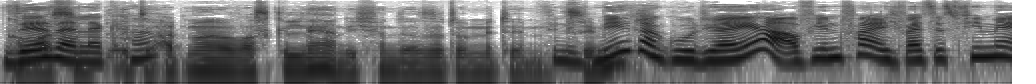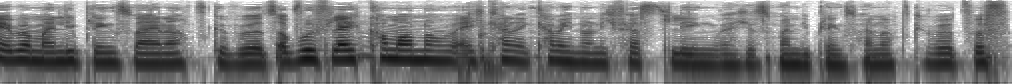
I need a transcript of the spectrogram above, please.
Sehr, was, sehr lecker. Da hat man was gelernt. Ich finde also mit dem Finde ich mega gut, ja, ja, auf jeden Fall. Ich weiß jetzt viel mehr über mein Lieblingsweihnachtsgewürz. Obwohl, vielleicht kommen auch noch, ich kann, ich kann mich noch nicht festlegen, welches mein Lieblingsweihnachtsgewürz ist.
